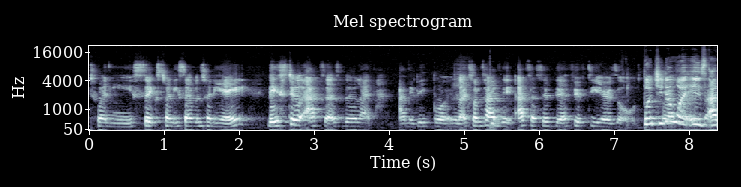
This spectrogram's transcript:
26, 27, 28, they still act as though like I'm a big boy. Like sometimes they act as if they're 50 years old. But you know what is? I,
